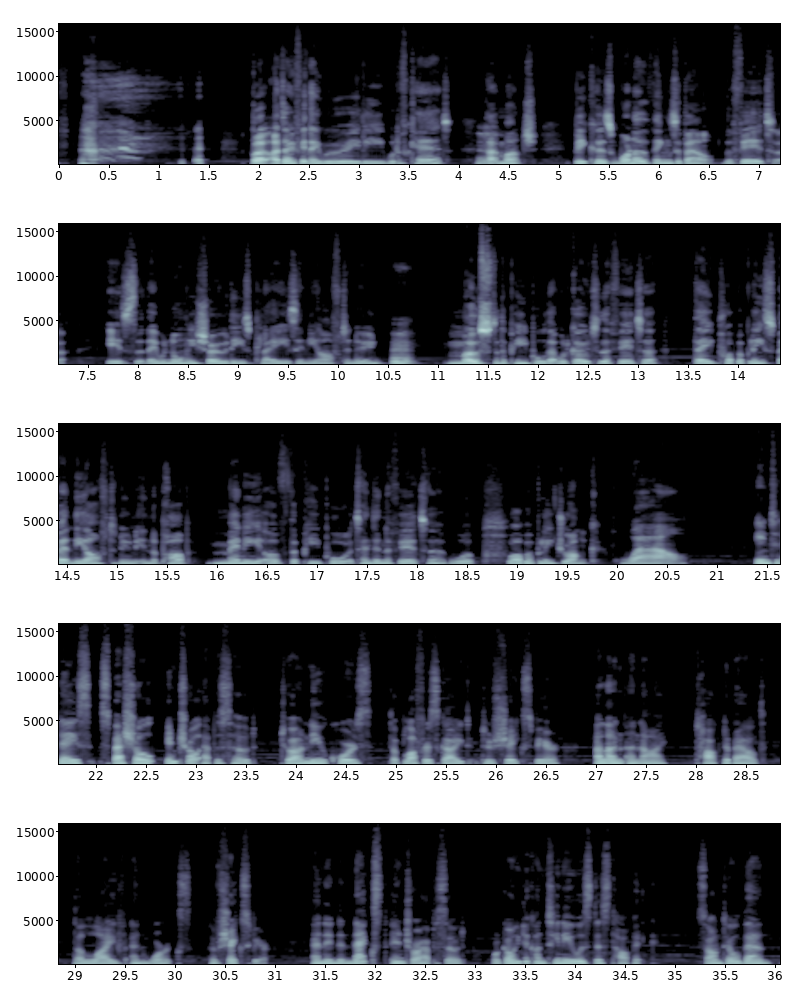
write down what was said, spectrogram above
but I don't think they really would have cared that hmm. much because one of the things about the theatre is that they would normally show these plays in the afternoon. Hmm. Most of the people that would go to the theatre, they probably spent the afternoon in the pub. Many of the people attending the theatre were probably drunk. Wow. In today's special intro episode to our new course, The Bluffer's Guide to Shakespeare, Alan and I talked about the life and works of Shakespeare. And in the next intro episode, we're going to continue with this topic. So until then,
